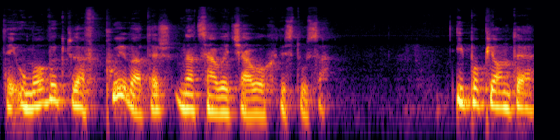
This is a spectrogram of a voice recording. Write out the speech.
tej umowy, która wpływa też na całe ciało Chrystusa. I po piąte,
